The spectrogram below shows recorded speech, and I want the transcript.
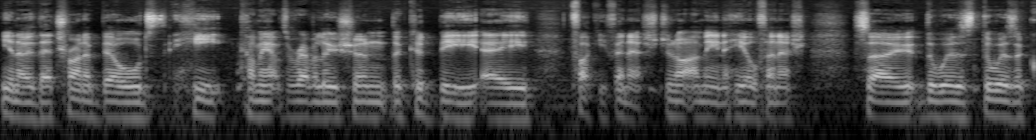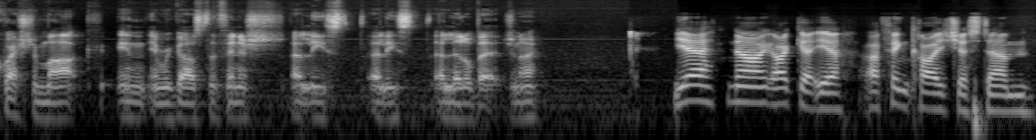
You know they're trying to build heat coming up to Revolution. There could be a fucky finish. Do you know what I mean? A heel finish. So there was there was a question mark in, in regards to the finish. At least at least a little bit. Do you know? Yeah, no, I, I get you. I think I just um,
